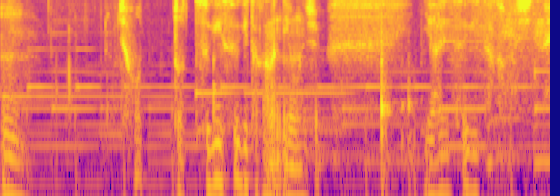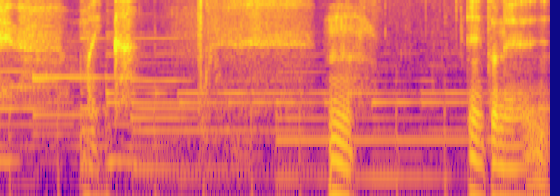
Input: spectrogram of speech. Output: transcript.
うん。ちょっと次すぎたかな日本酒。やりすぎたかもしんないな。まあいいか。うん。えっ、ー、とね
